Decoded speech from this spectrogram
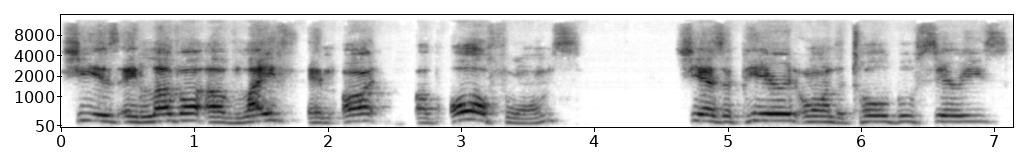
She is a lover of life and art of all forms. She has appeared on the Toll Booth series,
